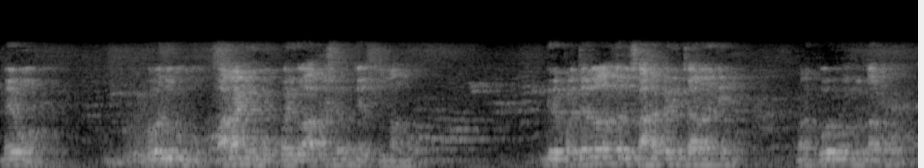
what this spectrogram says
మేము రోజు వారానికి ముప్పై ఐదు ఆపరేషన్లు చేస్తున్నాము. మీరు ప్రజలందరూ సహకరించాలని మనం కోరుకుంటున్నాము.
